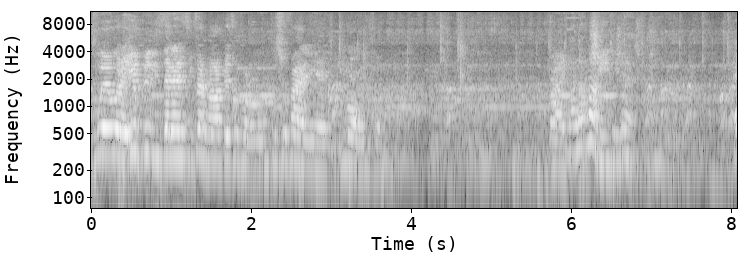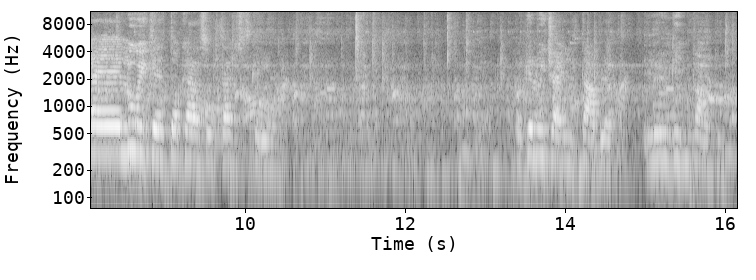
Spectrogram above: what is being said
Due ore, io più di tenerti fermo alla piattaforma non posso fare niente, molto. Vai, Ma la mano cos'è? È lui che tocca sul touchscreen. Perché lui c'ha il tablet, il gamepad.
